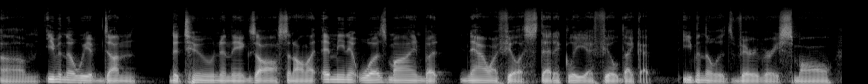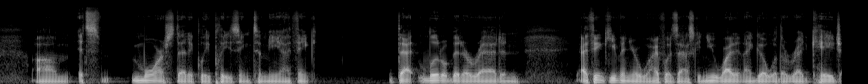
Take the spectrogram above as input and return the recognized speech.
Um, even though we have done the tune and the exhaust and all that. I mean, it was mine, but now I feel aesthetically, I feel like I, even though it's very, very small, um, it's more aesthetically pleasing to me. I think that little bit of red and I think even your wife was asking you why didn't I go with a red cage.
